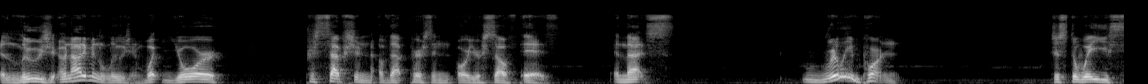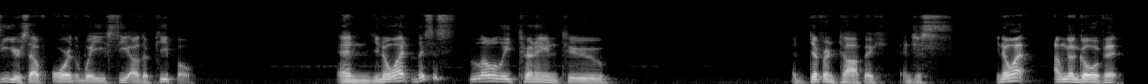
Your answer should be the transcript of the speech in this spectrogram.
illusion or not even illusion, what your perception of that person or yourself is. And that's really important just the way you see yourself or the way you see other people. And you know what? This is slowly turning into a different topic and just, you know what? I'm to go with it.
